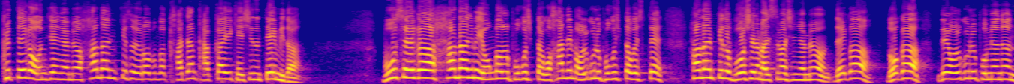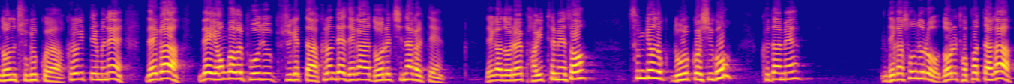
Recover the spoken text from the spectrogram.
그때가 언제냐면 하나님께서 여러분과 가장 가까이 계시는 때입니다. 모세가 하나님의 영광을 보고 싶다고 하나님의 얼굴을 보고 싶다고 했을 때 하나님께서 무엇이라 말씀하시냐면 내가 너가 내 얼굴을 보면은 너는 죽을 거야. 그렇기 때문에 내가 내 영광을 보여주겠다. 그런데 내가 너를 지나갈 때 내가 너를 바위 틈에서 숨겨 놓을 것이고 그 다음에 내가 손으로 너를 덮었다가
